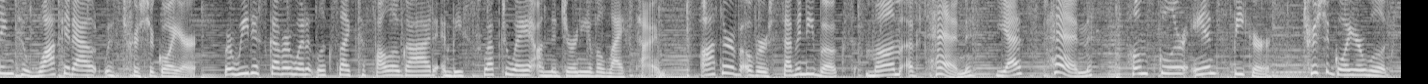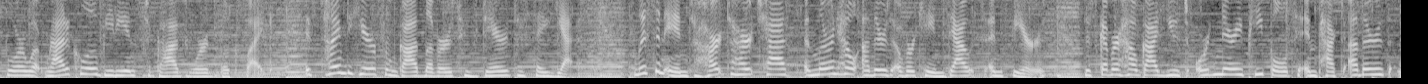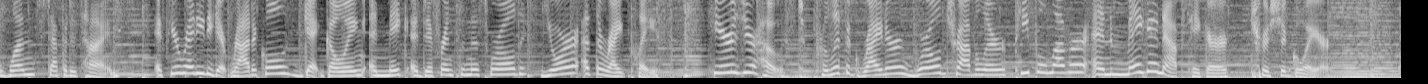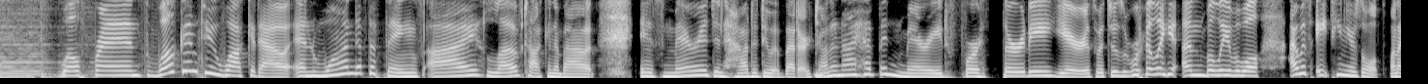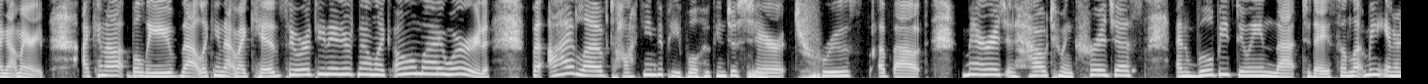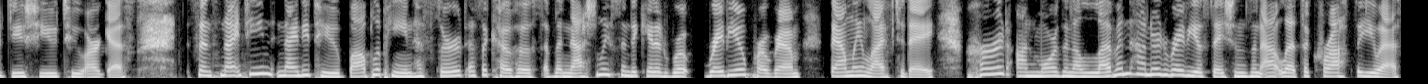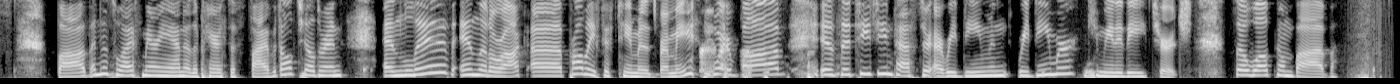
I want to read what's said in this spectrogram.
listening to Walk It Out with Tricia Goyer, where we discover what it looks like to follow God and be swept away on the journey of a lifetime. Author of over 70 books, mom of 10, yes, 10, homeschooler and speaker, Tricia Goyer will explore what radical obedience to God's word looks like. It's time to hear from God lovers who've dared to say yes. Listen in to heart to heart chats and learn how others overcame doubts and fears. Discover how God used ordinary people to impact others one step at a time. If you're ready to get radical, get going, and make a difference in this world, you're at the right place. Here's your host, prolific writer, world traveler, people lover, and mega nap taker, Tricia Goyer. Well, friends, welcome to Walk It Out. And one of the things I love talking about is marriage and how to do it better. John and I have been married for 30 years, which is really unbelievable. I was 18 years old when I got married. I cannot believe that looking at my kids who are teenagers now, I'm like, oh my word. But I love talking to people who can just mm-hmm. share truths about marriage and how to encourage us. And we'll be doing that today. So let me introduce you to our guest. Since 1992, Bob Lepine has served as a co host of the nationally syndicated radio program Family Life Today, heard on more than 1,100 radio stations and outlets across the U.S. Bob and his wife, Marianne, are the parents of five adult children and live in Little Rock, uh, probably 15 minutes from me, where Bob is the teaching pastor at Redeem- Redeemer Community Church. So, welcome, Bob.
